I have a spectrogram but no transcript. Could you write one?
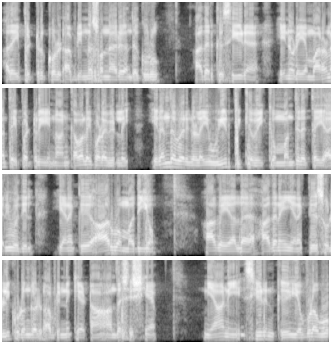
அதை பெற்றுக்கொள் அப்படின்னு சொன்னாரு அந்த குரு. அதற்கு சீடன் என்னுடைய மரணத்தை பற்றி நான் கவலைப்படவில்லை. இறந்தவர்களை உயிர்ப்பிக்க வைக்கும் மந்திரத்தை அறிவதில் எனக்கு ஆர்வம் அதிகம். ஆகையால அதனை எனக்கு சொல்லிக் கொடுங்கள் அப்படின்னு கேட்டான் அந்த சிஷ்யன். ஞானி சீடனுக்கு எவ்வளவோ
